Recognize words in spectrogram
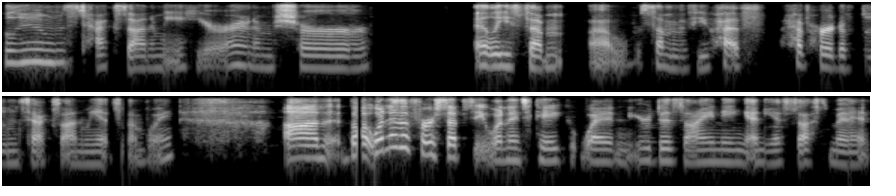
Bloom's taxonomy here, and I'm sure at least some uh, some of you have have heard of Bloom's taxonomy at some point. Um, but one of the first steps that you want to take when you're designing any assessment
